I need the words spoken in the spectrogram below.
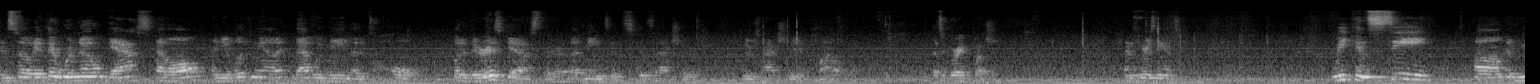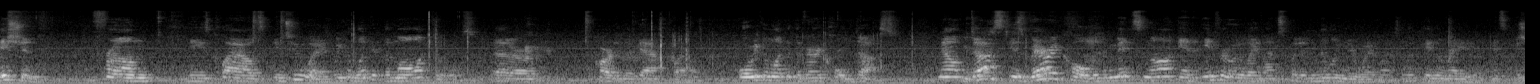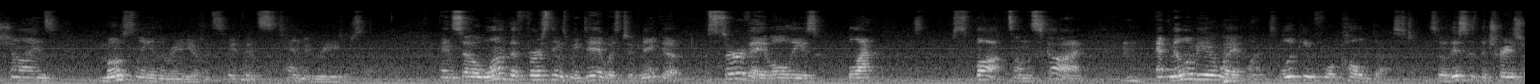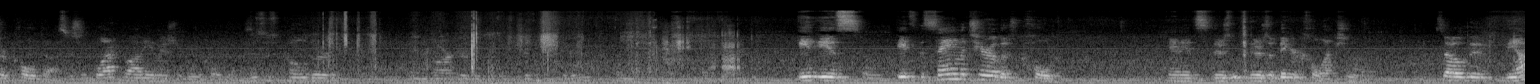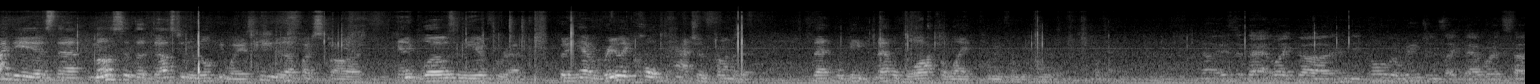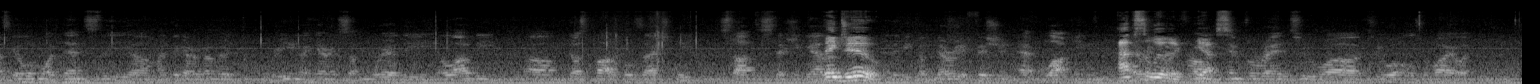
And so if there were no gas at all, and you're looking at it, that would mean that it's a hole. But if there is gas there, that means it's, it's actually, there's actually a cloud there. That's a great question. And here's the answer. We can see um, emission from these clouds in two ways. We can look at the molecules that are part of the gas cloud, or we can look at the very cold dust. Now, dust is very cold. It emits not in infrared wavelengths, but in millimeter wavelengths in the radio. It's, it shines mostly in the radio if it's, if it's 10 degrees or so. And so one of the first things we did was to make a, a survey of all these black spots on the sky at millimeter wavelengths looking for cold dust. So this is the tracer of cold dust. This is black body emission from cold dust. This is colder and darker It is, it's the same material, but it's colder. And it's, there's, there's a bigger collection of it. So the, the idea is that most of the dust in the Milky Way is heated up by stars, and it glows in the infrared. But if you have a really cold patch in front of it, that will be, that will block the light coming from behind it. Now, isn't that like uh, in the colder regions like that where it starts to get a little more dense? The um, I think I remember reading or hearing something where the a lot of the um, dust particles actually start to stick together. They do. and they become very efficient at blocking. Absolutely, from yes. Infrared to uh, to ultraviolet.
